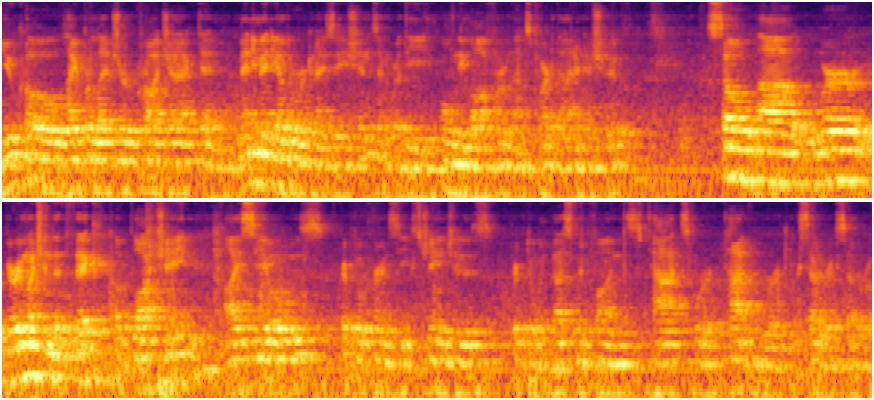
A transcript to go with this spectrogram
NewCo, Hyperledger Project, and many, many other organizations, and we're the only law firm that's part of that initiative. So uh, we're very much in the thick of blockchain, ICOs, cryptocurrency exchanges, crypto investment funds, tax work, patent work, et cetera, et cetera.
